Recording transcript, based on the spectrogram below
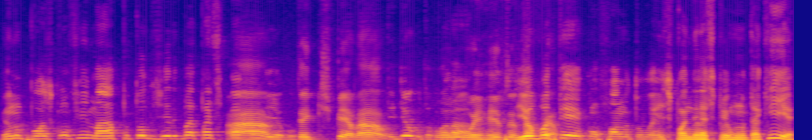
eu não posso confirmar por todo jeito que vai participar Ah, comigo. tem que esperar Entendeu o que eu tô o, falando? o enredo E eu vou ter, conforme eu estou respondendo essa pergunta aqui,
